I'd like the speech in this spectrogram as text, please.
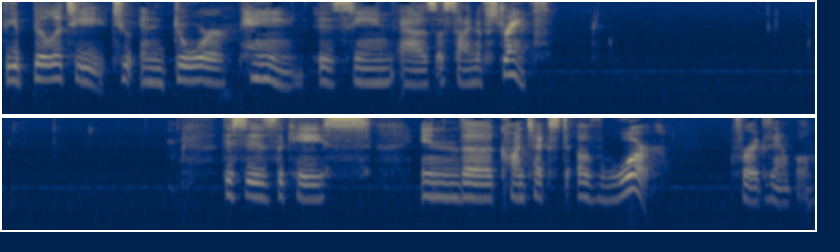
the ability to endure pain is seen as a sign of strength. This is the case in the context of war, for example.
